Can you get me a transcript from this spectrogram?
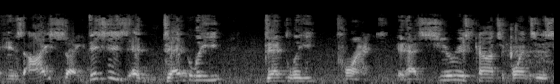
his eyesight. This is a deadly, deadly prank. It has serious consequences.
